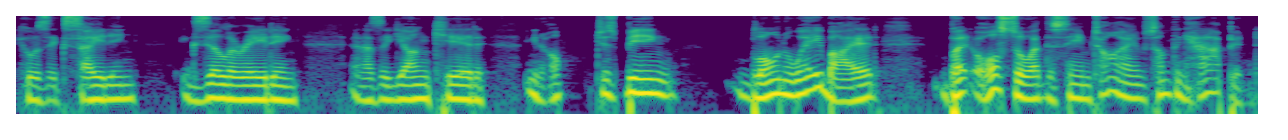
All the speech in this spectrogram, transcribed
It was exciting, exhilarating. And as a young kid, you know, just being blown away by it. But also at the same time, something happened.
